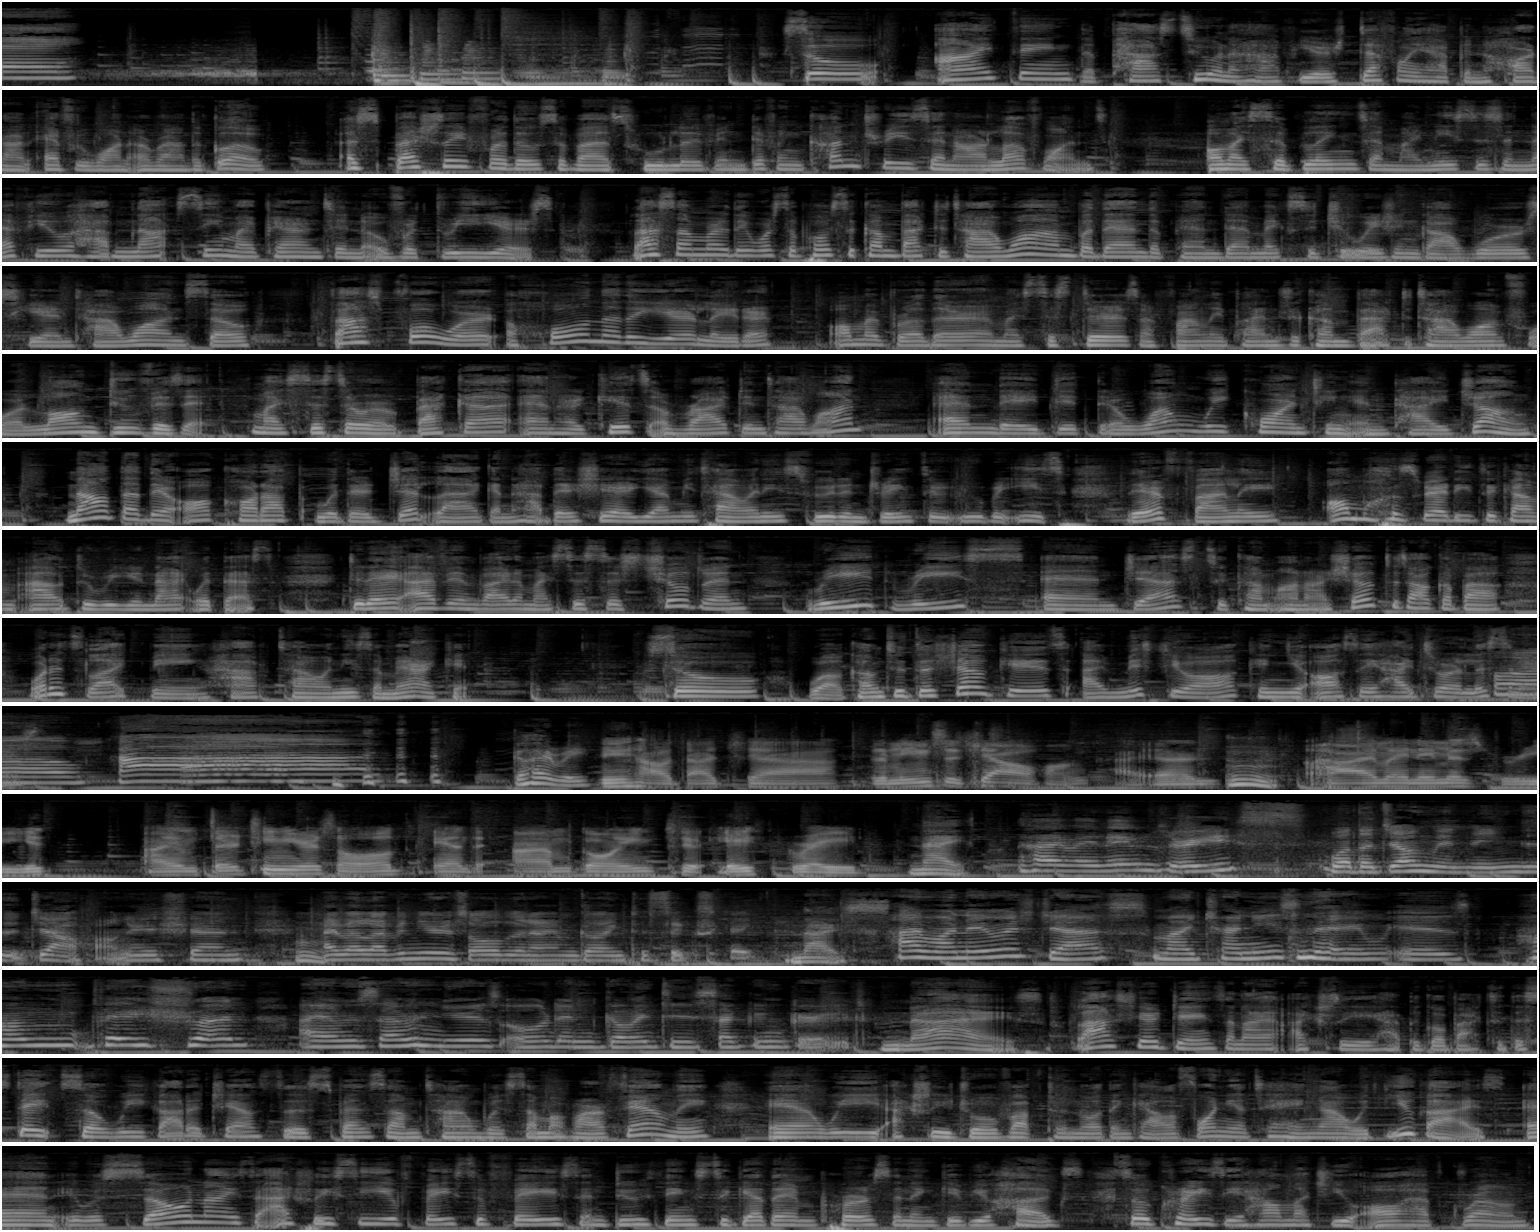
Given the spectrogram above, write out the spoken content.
So I think the past two and a half years definitely have been hard on everyone around the globe, especially for those of us who live in different countries and our loved ones. All my siblings and my nieces and nephew have not seen my parents in over three years. Last summer, they were supposed to come back to Taiwan, but then the pandemic situation got worse here in Taiwan. So fast forward a whole another year later, all my brother and my sisters are finally planning to come back to Taiwan for a long due visit. My sister Rebecca and her kids arrived in Taiwan and they did their one week quarantine in Taichung. Now that they're all caught up with their jet lag and have their share of yummy Taiwanese food and drink through Uber Eats, they're finally almost ready to come out to reunite with us. Today, I've invited my sister's children, Reed, Reis, and Jess, to come on our show to talk about what it's like being half Taiwanese American. So, welcome to the show, kids. I missed you all. Can you all say hi to our listeners? Hello. Hi. Go ahead, Reed. my name is Reed. I am 13 years old and I'm going to 8th grade. Nice. Hi, my name is Reis. 我的中文名字叫黄月轩. Shen. I'm 11 years old and I'm going to 6th grade. Nice. Hi, my name is Jess. My Chinese name is Hung Pei Xuan. I am seven years old and going to second grade. Nice. Last year, James and I actually had to go back to the States, so we got a chance to spend some time with some of our family, and we actually drove up to Northern California to hang out with you guys. And it was so nice to actually see you face to face and do things together in person and give you hugs. So crazy how much you all have grown.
